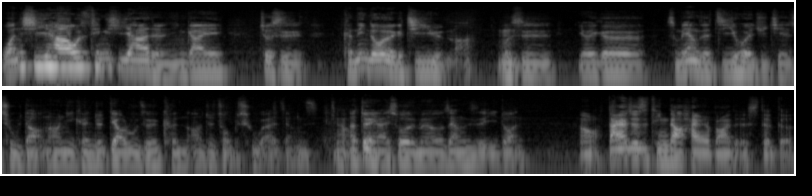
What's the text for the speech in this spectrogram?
玩嘻哈或是听嘻哈的人，应该就是肯定都会有一个机缘嘛，或是有一个什么样子的机会去接触到，然后你可能就掉入这个坑，然后就走不出来这样子。那对你来说有没有这样子的一段？哦，大概就是听到 Higher Brothers 的歌，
